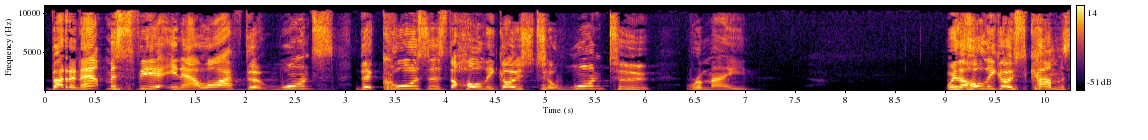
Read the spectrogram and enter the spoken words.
but an atmosphere in our life that wants, that causes the Holy Ghost to want to remain? When the Holy Ghost comes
